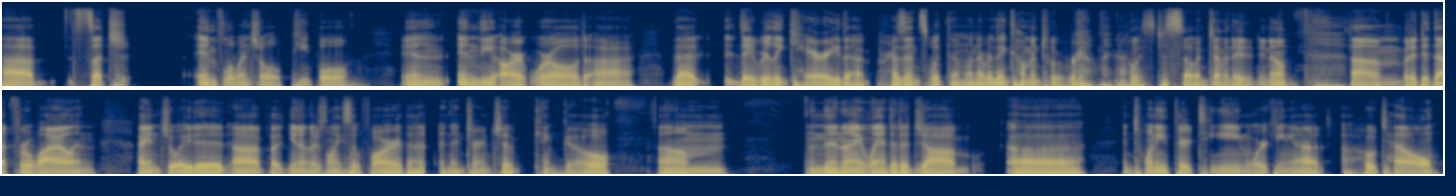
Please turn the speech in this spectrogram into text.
uh, such influential people in in the art world uh, that they really carry that presence with them whenever they come into a room. And I was just so intimidated, you know. Um, but I did that for a while, and I enjoyed it. Uh, but you know, there's only so far that an internship can go. Um, and then I landed a job uh, in 2013 working at a hotel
